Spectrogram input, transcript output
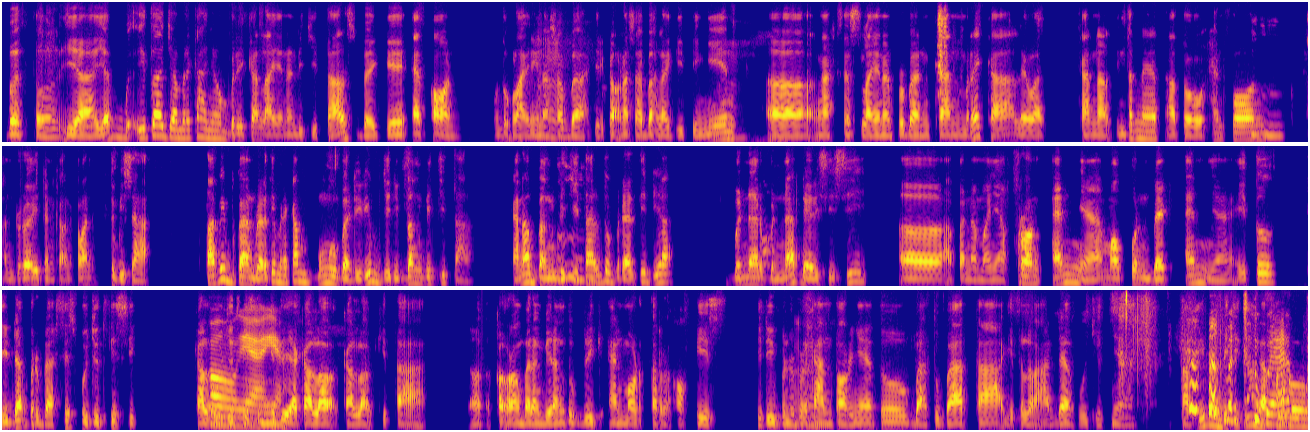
Betul, iya, ya b- itu aja mereka hanya memberikan layanan digital sebagai add-on untuk melayani Mm. nasabah. Jadi kalau nasabah lagi pingin Mm. eh, mengakses layanan perbankan mereka lewat kanal internet atau handphone, Mm-mm. Android dan kawan-kawan itu bisa. Tapi bukan berarti mereka mengubah diri menjadi bank digital. Karena bank digital itu berarti dia benar-benar dari sisi eh, apa namanya front end-nya maupun back end-nya itu tidak berbasis wujud fisik. Kalau Oh, wujud iya, fisik iya. gitu ya kalau kalau kita eh, kalau orang barang bilang itu brick and mortar office. Jadi benar-benar kantornya itu batu bata gitu loh ada wujudnya. Tapi digital Batu nggak perlu.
